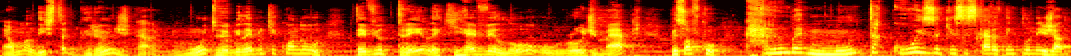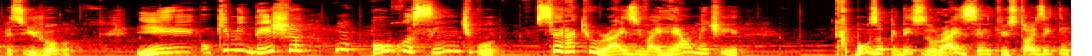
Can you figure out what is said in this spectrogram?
É uma lista grande, cara. Muito. Eu me lembro que quando teve o trailer que revelou o roadmap, o pessoal ficou: caramba, é muita coisa que esses caras têm planejado para esse jogo. E o que me deixa um pouco assim, tipo, será que o Rise vai realmente. Acabou os updates do Rise, sendo que o Stories aí tem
